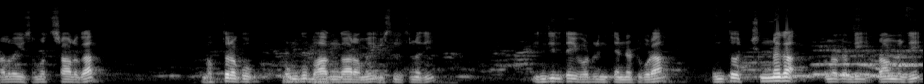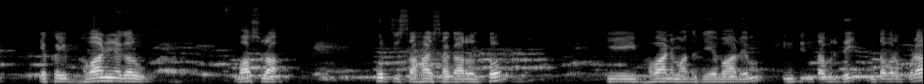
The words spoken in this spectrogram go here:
నలభై సంవత్సరాలుగా భక్తులకు పొంగు భాగంగారమై విస్తృతున్నది ఇంతింతై వడ్డింత అన్నట్టు కూడా ఎంతో చిన్నగా ఉన్నటువంటి ప్రాణం ఈ యొక్క ఈ భవానీ నగరు వాసుల పూర్తి సహాయ సహకారంతో ఈ భవానీమాత దేవాలయం ఇంతింత అభివృద్ధి ఇంతవరకు కూడా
